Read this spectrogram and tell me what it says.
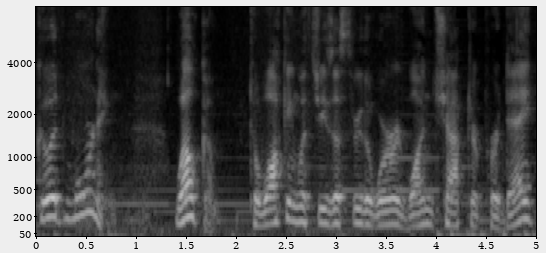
Good morning. Welcome to Walking with Jesus Through the Word, one chapter per day.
